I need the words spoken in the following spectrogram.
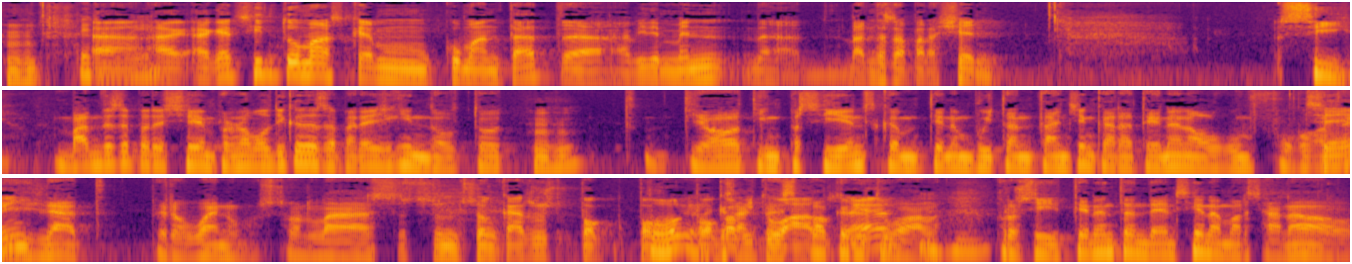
Mm -hmm. uh, aquests símptomes que hem comentat, uh, evidentment, uh, van desapareixent. Sí, van desapareixent, però no vol dir que desapareixin del tot. Uh -huh. Jo tinc pacients que tenen 80 anys i encara tenen algun fogot sí? aïllat però bueno, són les... Són, són casos poc, poc, poc, poc exacte, habituals, poc eh? habitual. Uh -huh. Però sí, tenen tendència a anar marxant al,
